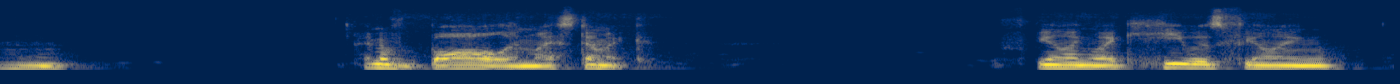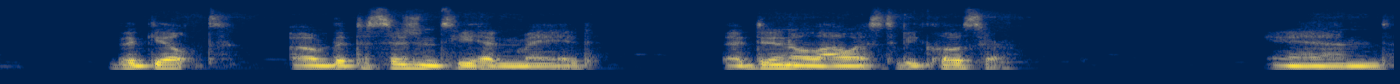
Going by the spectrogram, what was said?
mm, kind of ball in my stomach, feeling like he was feeling the guilt of the decisions he had made that didn't allow us to be closer. And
